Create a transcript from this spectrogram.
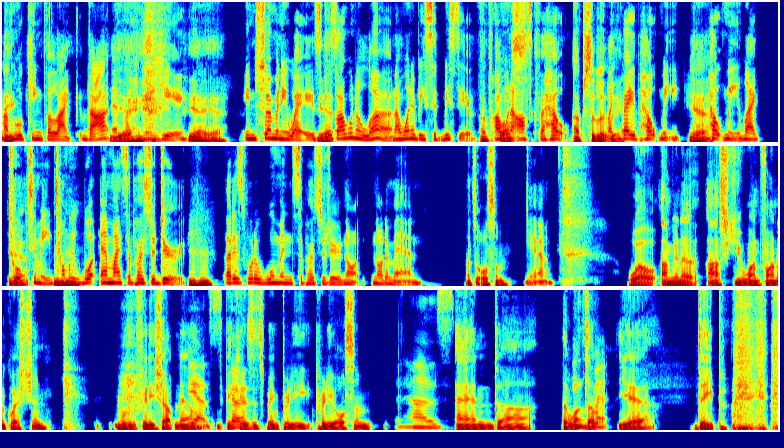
I'm Yeah. looking for like that and like me here Yeah, yeah, in so many ways Yeah. because I want to learn. I want to be submissive. I want to ask for help. absolutely. Like, babe, help me. yeah. Help me. Like, talk Yeah. to me. Tell me Mhm. what am I supposed to do? hmm That is what a woman's supposed to do, not not a man. That's awesome. Yeah. Well, I'm going to ask you one final question. we'll finish up now Yes, go. because it's been pretty pretty awesome. It has And uh, the one, the, Intimate. yeah, deep,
